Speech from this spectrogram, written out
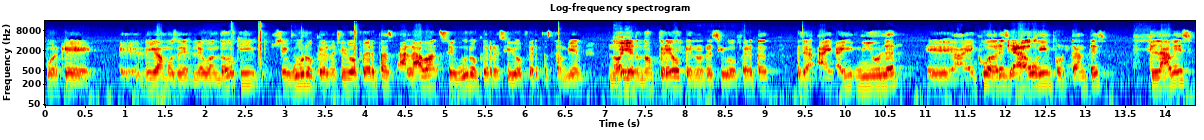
Porque, eh, digamos, eh, Lewandowski seguro que recibe ofertas, Alaba seguro que recibe ofertas también, Neuer no creo que no reciba ofertas. O sea, hay, hay Müller, eh, hay jugadores muy importantes, claves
